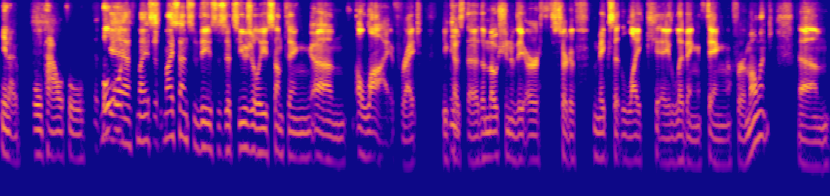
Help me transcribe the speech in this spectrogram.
you know all powerful yeah, my my sense of these is it's usually something um, alive, right? Because Mm. the the motion of the Earth sort of makes it like a living thing for a moment, um,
